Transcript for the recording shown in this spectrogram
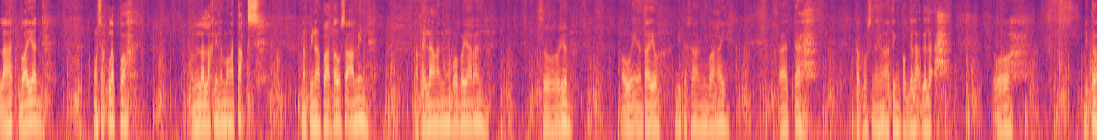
Lahat bayad. Masaklap pa. Ang lalaki ng mga tax na pinapataw sa amin na kailangan mong babayaran. So yun. Pauwi na tayo dito sa aming bahay. At ah, tapos na yung ating paggala-gala. So dito.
